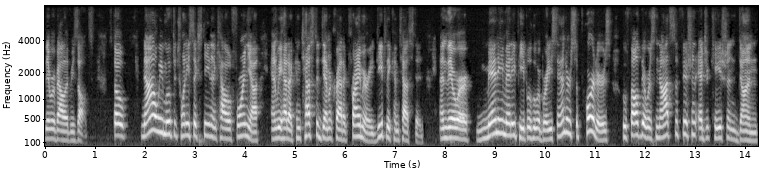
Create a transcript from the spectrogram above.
there were valid results. So now we moved to 2016 in California, and we had a contested Democratic primary, deeply contested. And there were many, many people who were Bernie Sanders supporters who felt there was not sufficient education done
